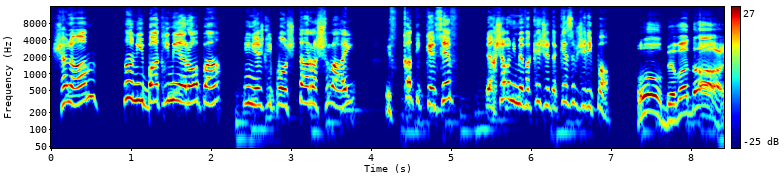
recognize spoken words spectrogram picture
שלום, אני באתי מאירופה, הנה יש לי פה שטר אשראי, הפקדתי כסף, ועכשיו אני מבקש את הכסף שלי פה. או, בוודאי,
